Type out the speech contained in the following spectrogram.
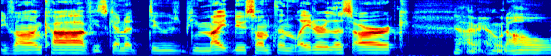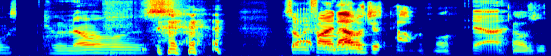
Ivankov. He's gonna do. He might do something later this arc. I mean, who knows? Who knows? So Yeah, we bro, find that out. That was just powerful. yeah, That was just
